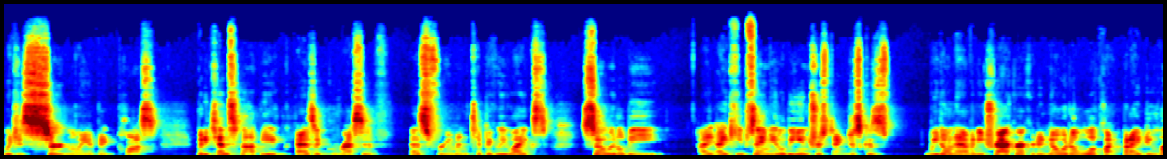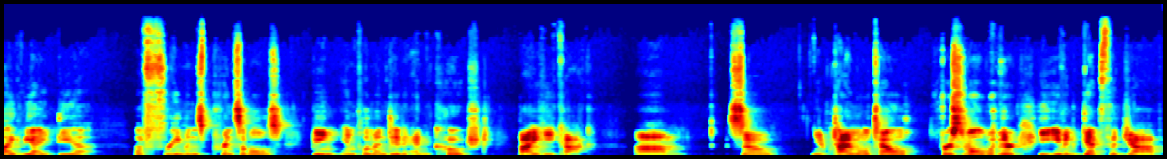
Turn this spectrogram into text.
which is certainly a big plus. But he tends to not be as aggressive as Freeman typically likes. So it'll be, I, I keep saying it'll be interesting just because we don't have any track record to know what it'll look like. But I do like the idea of Freeman's principles being implemented and coached by Heacock. Um, so, you know, time will tell, first of all, whether he even gets the job,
